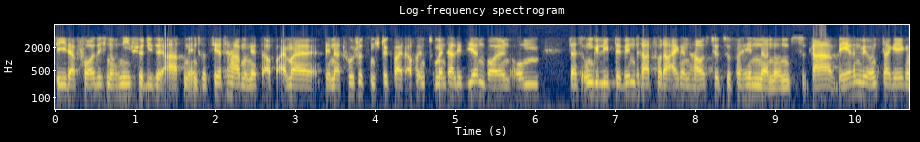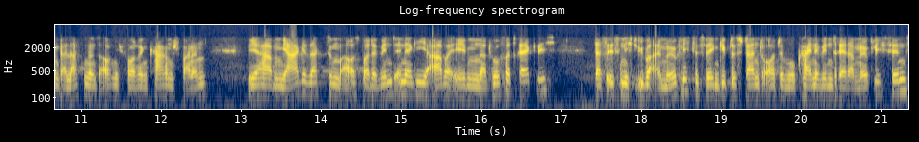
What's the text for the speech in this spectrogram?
die davor sich noch nie für diese Arten interessiert haben und jetzt auf einmal den Naturschutz ein Stück weit auch instrumentalisieren wollen, um das ungeliebte Windrad vor der eigenen Haustür zu verhindern. Und da wehren wir uns dagegen und da lassen wir uns auch nicht vor den Karren spannen. Wir haben Ja gesagt zum Ausbau der Windenergie, aber eben naturverträglich. Das ist nicht überall möglich, deswegen gibt es Standorte, wo keine Windräder möglich sind.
